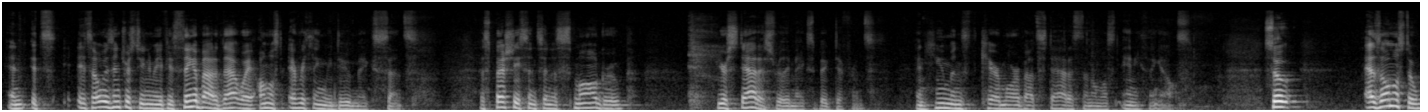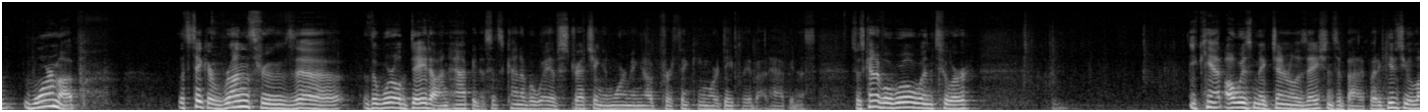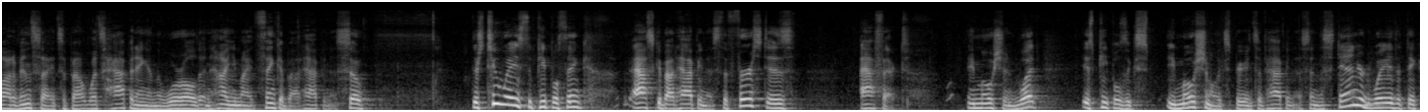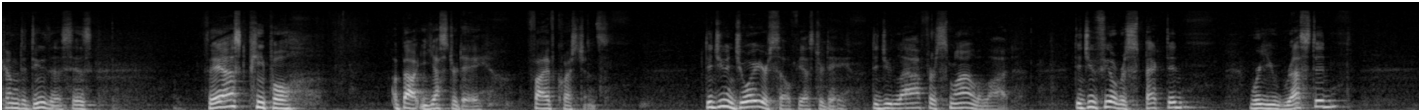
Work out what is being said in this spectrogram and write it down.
And it's, it's always interesting to me, if you think about it that way, almost everything we do makes sense. Especially since in a small group, your status really makes a big difference. And humans care more about status than almost anything else. So, as almost a warm up, let's take a run through the, the world data on happiness. It's kind of a way of stretching and warming up for thinking more deeply about happiness. So, it's kind of a whirlwind tour you can't always make generalizations about it, but it gives you a lot of insights about what's happening in the world and how you might think about happiness. So there's two ways that people think, ask about happiness. The first is affect, emotion. What is people's ex emotional experience of happiness? And the standard way that they come to do this is they ask people about yesterday, five questions. Did you enjoy yourself yesterday? Did you laugh or smile a lot? Did you feel respected? Were you rested?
